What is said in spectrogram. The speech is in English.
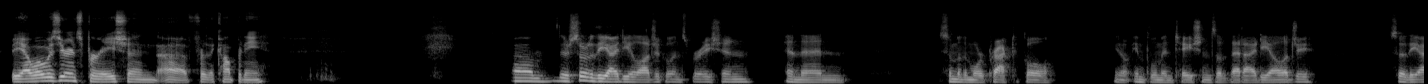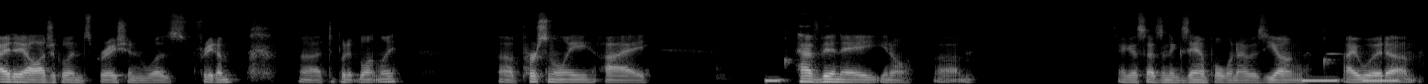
but yeah, what was your inspiration uh, for the company? Um, there's sort of the ideological inspiration, and then some of the more practical, you know, implementations of that ideology. So the ideological inspiration was freedom, uh, to put it bluntly. Uh, personally, I have been a, you know, um, I guess as an example, when I was young, I would, um,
